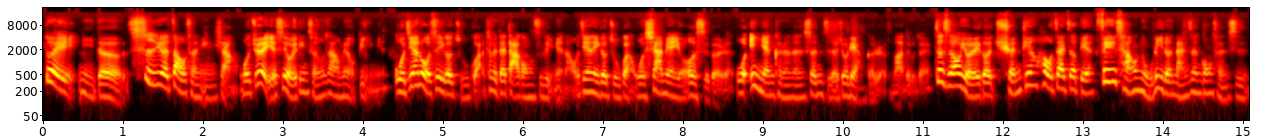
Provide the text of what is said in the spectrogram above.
对你的事业造成影响。我觉得也是有一定程度上没有避免。我今天如果是一个主管，特别在大公司里面啊，我今天一个主管，我下面有二十个人，我一年可能能升职的就。两个人嘛，对不对？这时候有一个全天候在这边非常努力的男生工程师，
